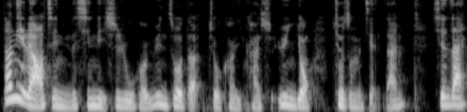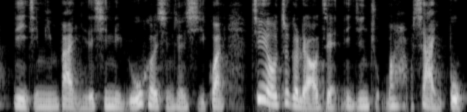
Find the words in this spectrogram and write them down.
当你了解你的心理是如何运作的，就可以开始运用，就这么简单。现在你已经明白你的心理如何形成习惯，借由这个了解，你已经准备好下一步，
